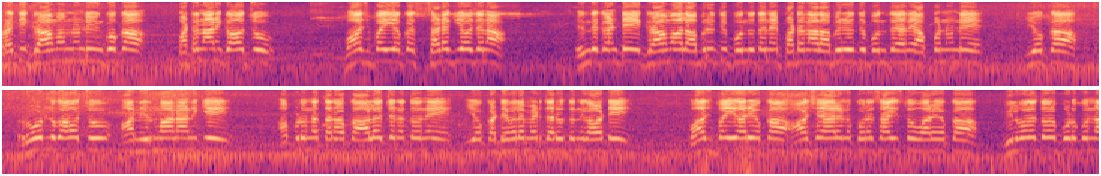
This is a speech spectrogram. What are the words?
ప్రతి గ్రామం నుండి ఇంకొక పట్టణానికి కావచ్చు వాజ్పేయి యొక్క సడక్ యోజన. ఎందుకంటే గ్రామాలు అభివృద్ధి పొందుతాయి పట్టణాలు అభివృద్ధి పొందుతాయని అప్పటి నుండే ఈ యొక్క రోడ్లు కావచ్చు ఆ నిర్మాణానికి అప్పుడున్న తన యొక్క ఆలోచనతోనే ఈ యొక్క డెవలప్మెంట్ జరుగుతుంది కాబట్టి వాజ్పేయి గారి యొక్క ఆశయాలను కొనసాగిస్తూ వారి యొక్క విలువలతో కూడుకున్న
